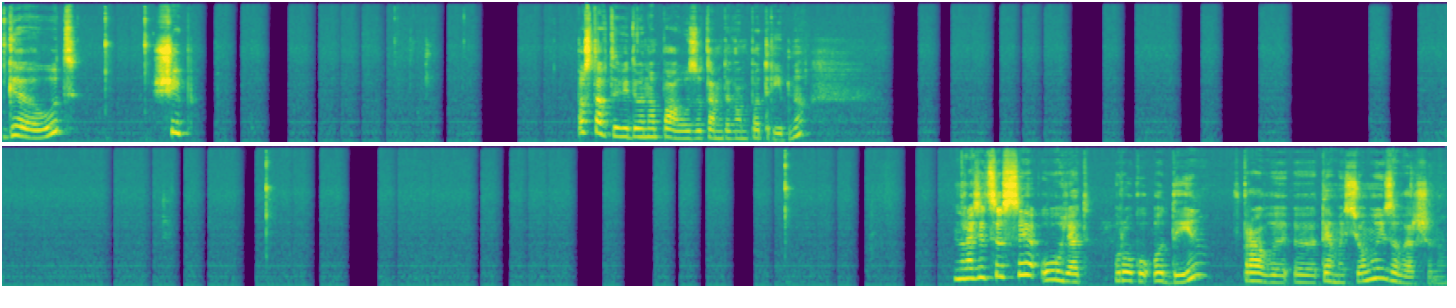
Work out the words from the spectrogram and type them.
Goat. Sheep. Поставте відео на паузу там, де вам потрібно. Наразі це все. Огляд уроку 1, вправи е, теми 7 завершено.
